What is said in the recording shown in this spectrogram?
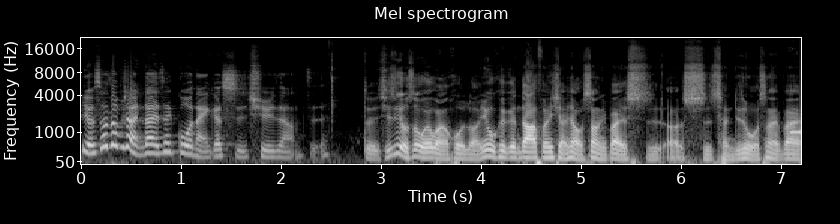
有时候都不知道你到底在过哪一个时区，这样子。对，其实有时候我也玩混乱，因为我可以跟大家分享一下我上礼拜的时呃时辰，就是我上礼拜。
